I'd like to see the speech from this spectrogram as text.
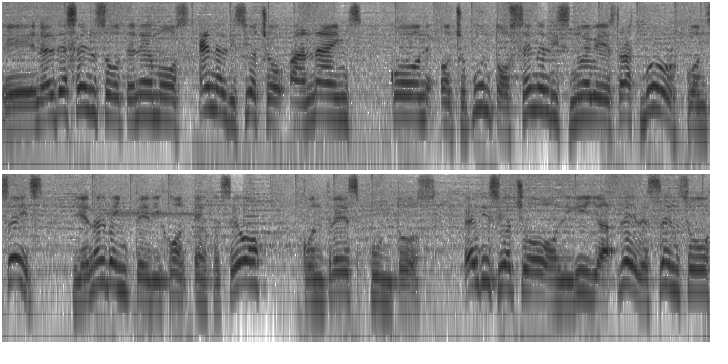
En el descenso tenemos en el 18 a Nimes con 8 puntos, en el 19 Strasbourg con 6 y en el 20 Dijon FCO con 3 puntos. El 18 liguilla de descenso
